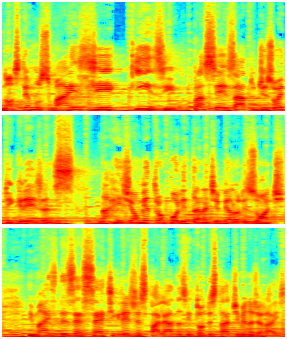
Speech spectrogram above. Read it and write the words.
Nós temos mais de 15, para ser exato, 18 igrejas na região metropolitana de Belo Horizonte e mais 17 igrejas espalhadas em todo o estado de Minas Gerais.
